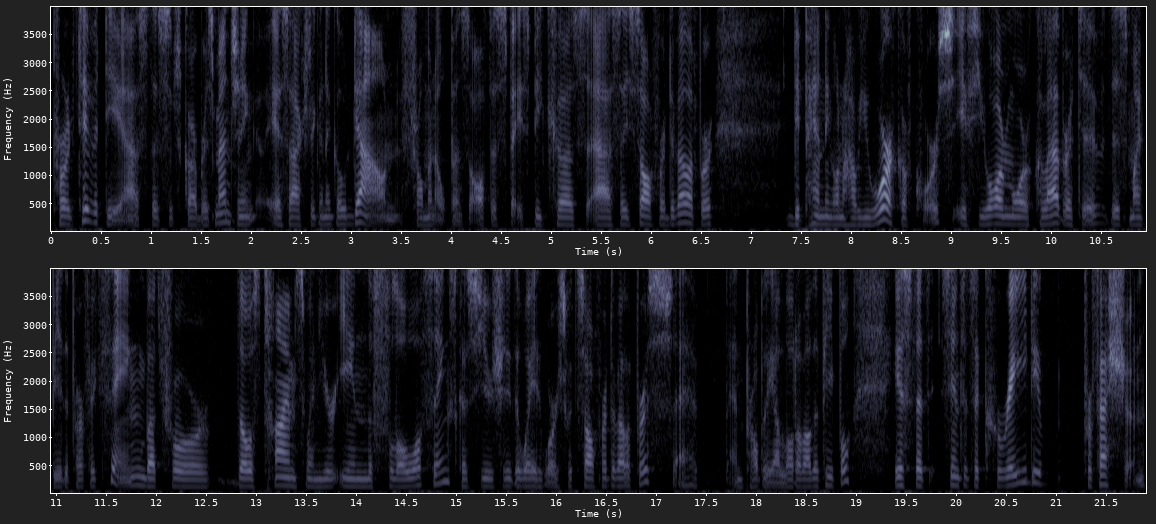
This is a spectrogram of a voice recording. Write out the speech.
productivity, as the subscriber is mentioning, is actually going to go down from an open office space because as a software developer, depending on how you work, of course, if you are more collaborative, this might be the perfect thing. But for those times when you're in the flow of things, because usually the way it works with software developers. And probably a lot of other people, is that since it's a creative profession,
